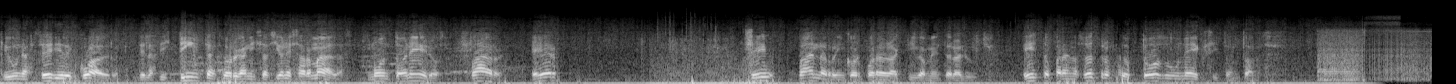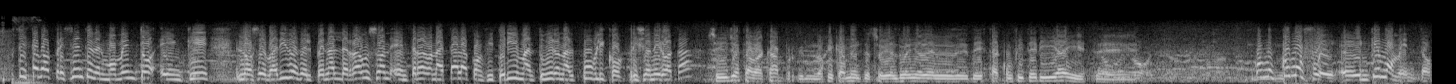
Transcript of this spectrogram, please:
que una serie de cuadros de las distintas organizaciones armadas, montoneros, FARC, ERP, se van a reincorporar activamente a la lucha. Esto para nosotros fue todo un éxito entonces. Usted estaba presente en el momento en que los evadidos del penal de Rawson entraron acá a la confitería y mantuvieron al público prisionero acá? Sí, yo estaba acá porque lógicamente soy el dueño del, de esta confitería y este... ¿Cómo, ¿Cómo, fue? ¿En qué momento?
